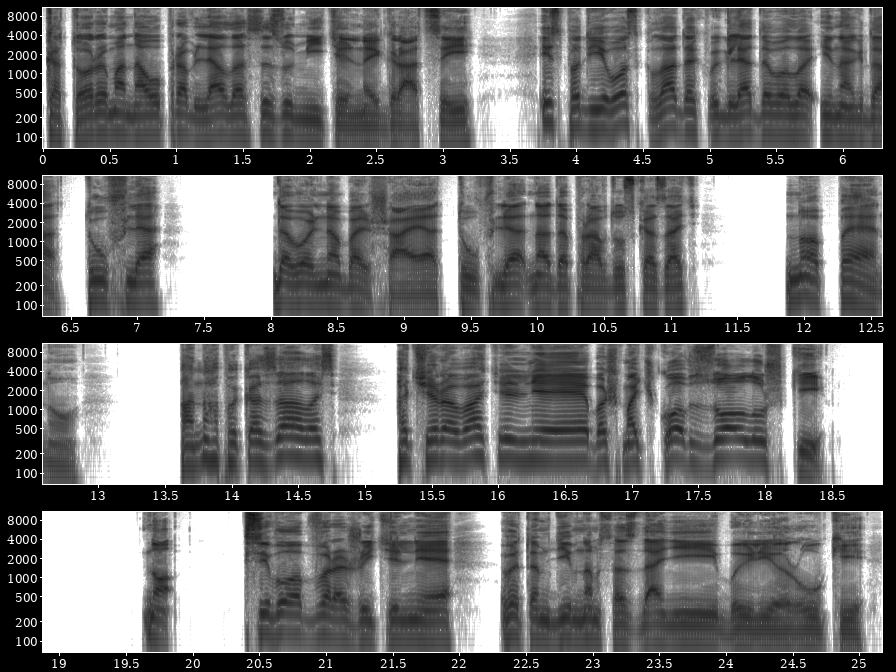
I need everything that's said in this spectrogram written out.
которым она управляла с изумительной грацией. Из-под его складок выглядывала иногда туфля, довольно большая туфля, надо правду сказать. Но Пену она показалась очаровательнее башмачков Золушки. Но всего обворожительнее в этом дивном создании были руки —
